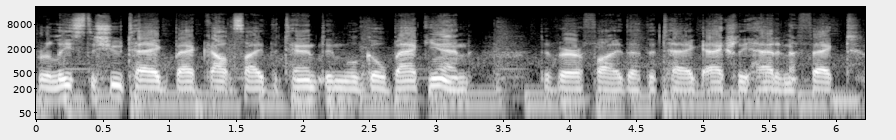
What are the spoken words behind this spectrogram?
release the shoo!TAG back outside the tent and will go back in to verify that the tag actually had an effect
